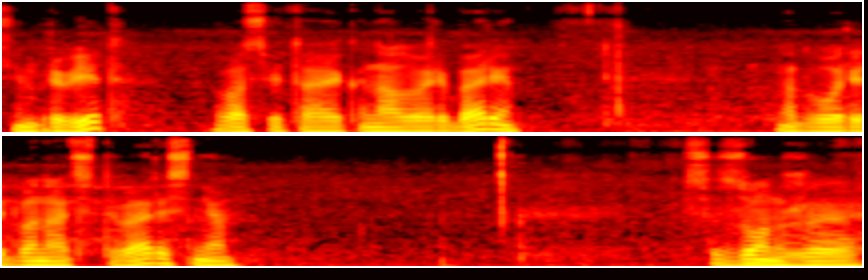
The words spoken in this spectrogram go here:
Всім привіт! Вас вітає канал Орібері. На дворі 12 вересня. Сезон вже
